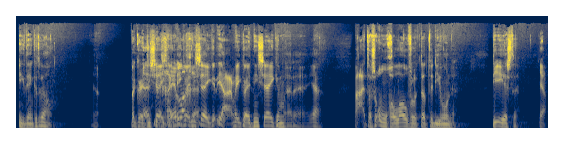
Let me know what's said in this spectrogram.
Ik denk het wel. Ja. Maar ik weet Eh, niet zeker. Ik weet niet zeker. Ja, maar ik weet niet zeker. Maar eh, ja. Maar het was ongelooflijk dat we die wonnen. Die eerste. Ja,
